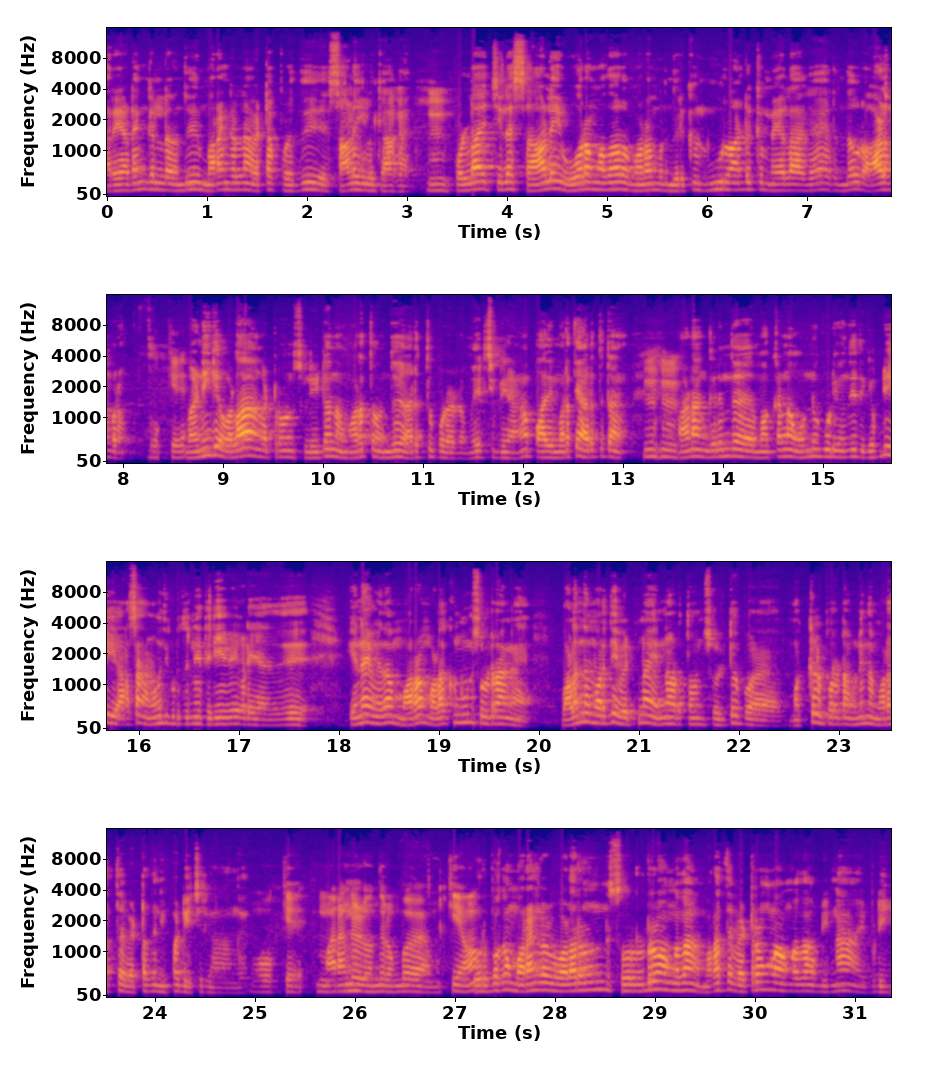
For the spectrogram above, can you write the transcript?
நிறைய இடங்கள்ல வந்து மரங்கள்லாம் வெட்டப்படுது சாலைகளுக்காக. பொள்ளாச்சியில சாலை ஓரமாக தான் ஒரு மரம் இருந்திருக்கு. நூறு ஆண்டுக்கு மேலாக இருந்த ஒரு ஆலமரம். வணிக வளாகம் கட்டுறோம்னு சொல்லிட்டு அந்த மரத்தை வந்து அறுத்து போட முயற்சி பண்ணிருக்காங்க. பாதி மரத்தையும் அறுத்துட்டாங்க. ஆனா அங்க இருந்த மக்கள்லாம் ஒண்ணு கூடி வந்து இதுக்கு எப்படி அரசாங்கம் அனுமதி கொடுத்துன்னே தெரியவே கிடையாது. ஏன்னா இவங்க தான் மரம் வளர்க்கணும்னு சொல்றாங்க. வளர்ந்த மரத்தையும் வெட்டினா என்ன அர்த்தம்னு சொல்லிட்டு இப்போ மக்கள் போராட்டம் பண்ணி இந்த மரத்தை வெட்டதை நிப்பாட்டி வச்சிருக்காங்க. ஓகே. மரங்கள் வந்து ரொம்ப முக்கியம். ஒரு பக்கம் மரங்கள் வளரும்னு சொல்றவங்க தான். மரத்தை வெட்டுறவங்களும் அவங்க தான் அப்படின்னா எப்படி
